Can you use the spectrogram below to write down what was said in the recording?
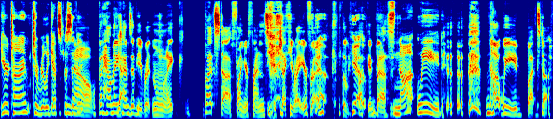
your time to really get specific? No. But how many Yeah. times have you written like butt stuff on your friends the check you write your friend? The Yeah. fucking best. Not weed. Not weed, butt stuff.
